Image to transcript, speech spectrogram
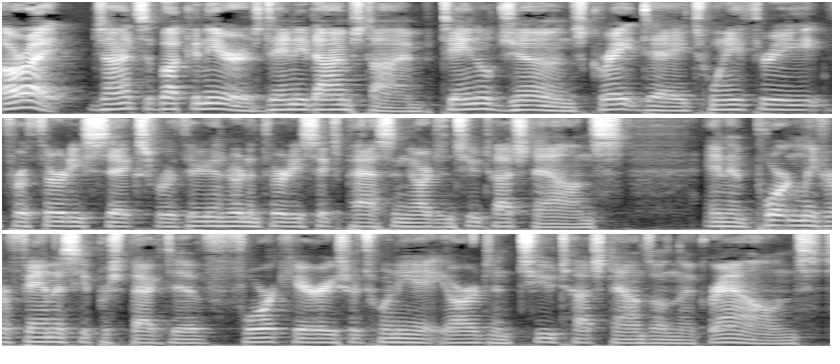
All right, Giants and Buccaneers, Danny Dimes time. Daniel Jones, great day, 23 for 36 for 336 passing yards and two touchdowns. And importantly, for fantasy perspective, four carries for 28 yards and two touchdowns on the ground.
